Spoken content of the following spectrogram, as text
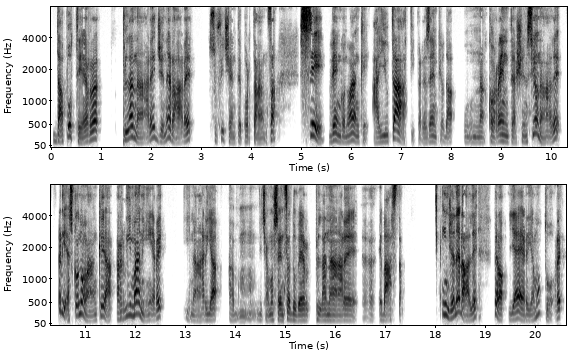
da poter planare, generare sufficiente portanza. Se vengono anche aiutati, per esempio, da una corrente ascensionale, riescono anche a rimanere in aria, diciamo, senza dover planare eh, e basta. In generale, però, gli aerei a motore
